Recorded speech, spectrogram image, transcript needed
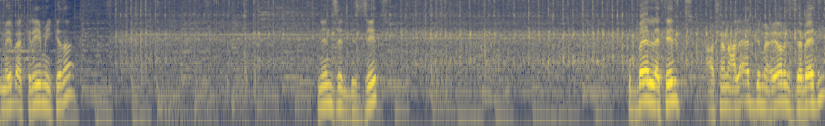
لما يبقى كريمي كده ننزل بالزيت. كوباية إلا تلت عشان على قد معيار الزبادي.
